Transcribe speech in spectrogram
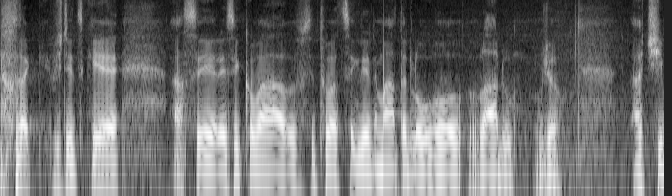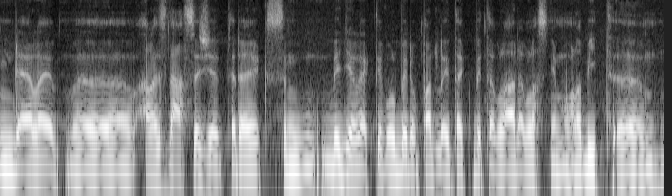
No tak vždycky je asi riziková v situaci, kdy nemáte dlouho vládu. Že? a čím déle, eh, ale zdá se, že teda, jak jsem viděl, jak ty volby dopadly, tak by ta vláda vlastně mohla být, eh,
